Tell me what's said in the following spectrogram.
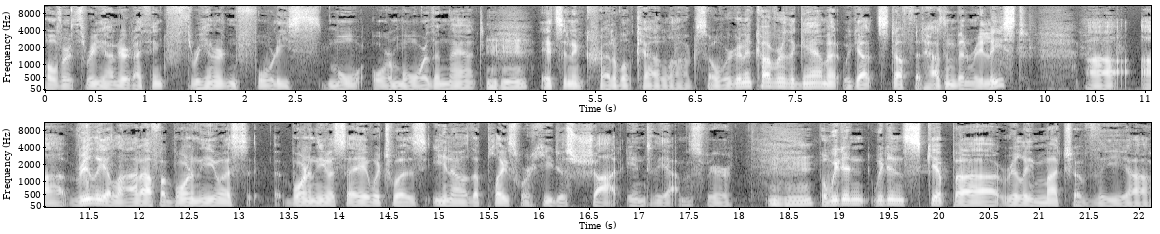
over 300, I think 340 more or more than that. Mm-hmm. It's an incredible catalog. So we're going to cover the gamut. We got stuff that hasn't been released. Uh, uh, really a lot off of Born in the US, Born in the USA, which was you know the place where he just shot into the atmosphere. Mm-hmm. But we didn't we didn't skip uh, really much of the uh,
